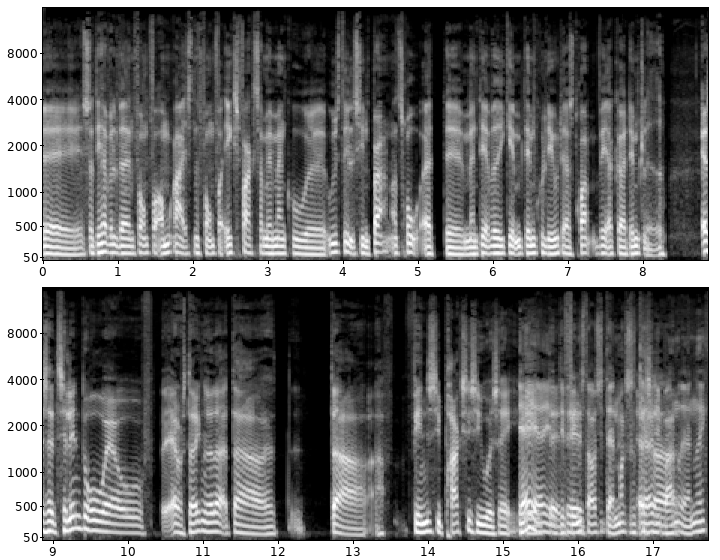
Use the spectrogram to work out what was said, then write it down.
Øh, så det har vel været en form for omrejsende form for x-faktor, med at man kunne øh, udstille sine børn og tro, at øh, man derved igennem dem kunne leve deres drøm ved at gøre dem glade. Altså, et talentbureau er jo, er jo stadig noget, der, der, der findes i praksis i USA. Ja, ja, ja, det, det findes der også i Danmark, så kalder altså- de bare noget andet, ikke?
